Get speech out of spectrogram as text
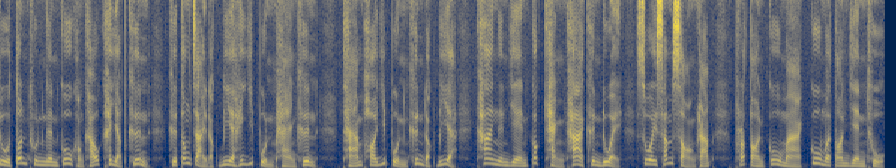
จู่ๆต้นทุนเงินกู้ของเขาขยับขึ้น คือต้องจ่ายดอกเบี้ยให้ญี่ปุ่นแพงขึ้น แถมพอญี่ปุ่นขึ้นดอกเบี้ย ค่าเงินเยนก็แข่งค่าขึ้นด้วยซวยซ้ำสองครับ เพราะตอนกู้มากู้มาตอนเยนถูก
